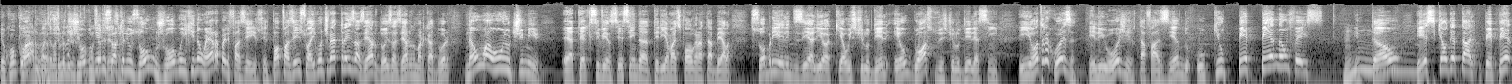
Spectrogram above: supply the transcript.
Eu concordo, Claro, pode é ser o mais estilo de coletivo, jogo com dele, certeza. só que ele usou um jogo em que não era pra ele fazer isso. Ele pode fazer isso aí quando tiver 3 a 0 2 a 0 no marcador, não 1 a 1 e o time é, até que se vencesse ainda teria mais folga na tabela. Sobre ele dizer ali, ó, que é o estilo dele, eu gosto do estilo dele assim. E outra coisa, ele hoje tá fazendo o que o PP não fez. Então, esse que é o detalhe. O PP,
